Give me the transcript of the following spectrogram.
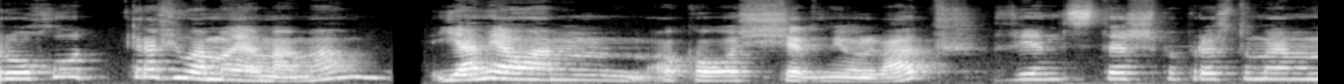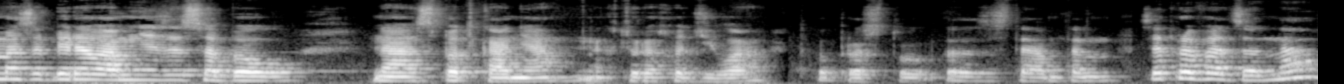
Ruchu trafiła moja mama. Ja miałam około 7 lat, więc też po prostu moja mama zabierała mnie ze sobą na spotkania, na które chodziła. Po prostu e, zostałam tam zaprowadzona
